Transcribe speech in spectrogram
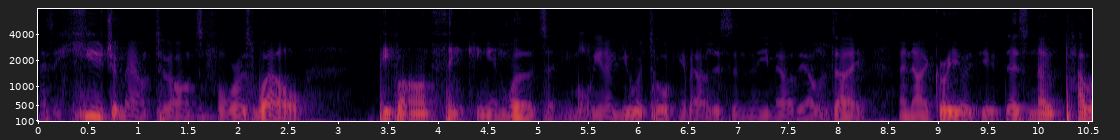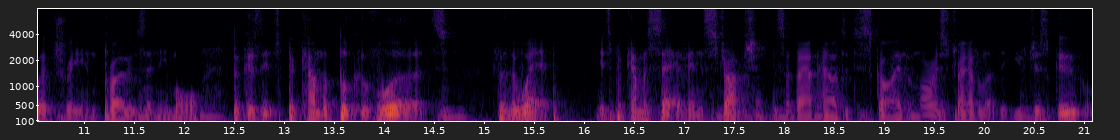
has a huge amount to answer for as well. People aren't thinking in words anymore. You know, you were talking about this in an email the other day, and I agree with you. There's no poetry in prose Mhm. anymore Mhm. because it's become a book of words Mhm. for the web. It's become a set of instructions about how to describe a Morris Traveller that you've just Googled.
